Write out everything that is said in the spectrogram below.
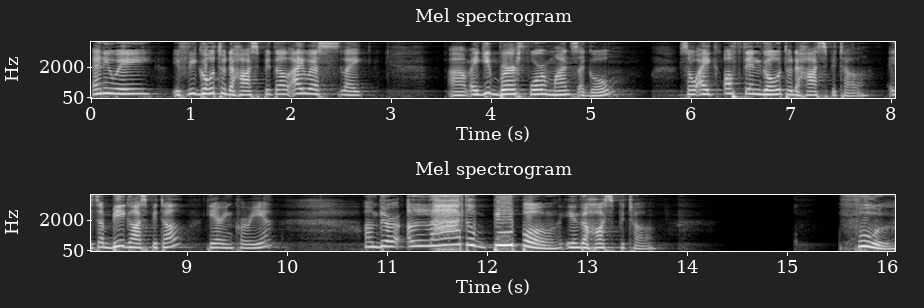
anyway, if we go to the hospital, I was like, um, I give birth four months ago. So I often go to the hospital. It's a big hospital here in Korea. And there are a lot of people in the hospital. Full.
